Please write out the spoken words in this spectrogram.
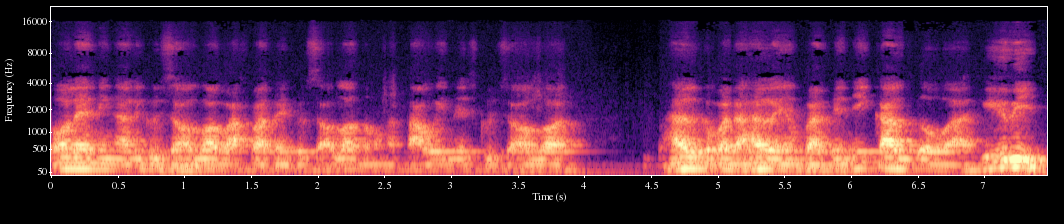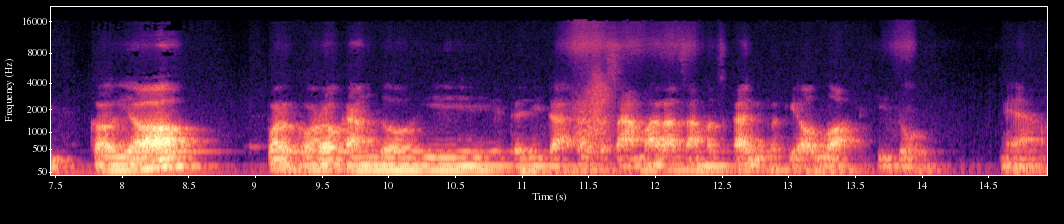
Oleh ningali Gusti Allah waspada Gusti Allah mengetahui ini Gusti Allah. Hal kepada hal yang batin ini kal dawahiri kaya perkara kang dohir jadi tidak kesamaran sama sekali bagi Allah itu ya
